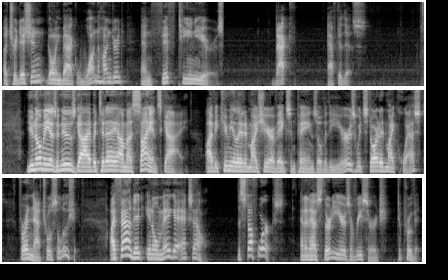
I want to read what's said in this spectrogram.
a tradition going back 115 years. Back after this. You know me as a news guy, but today I'm a science guy. I've accumulated my share of aches and pains over the years, which started my quest for a natural solution. I found it in Omega XL. The stuff works, and it has 30 years of research to prove it.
